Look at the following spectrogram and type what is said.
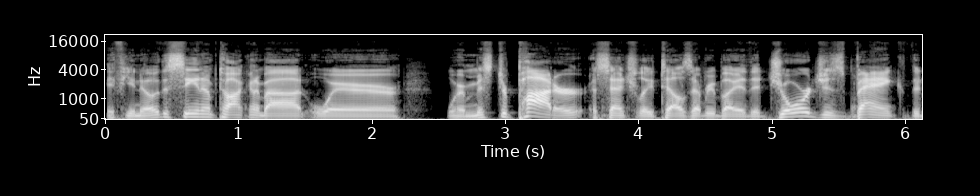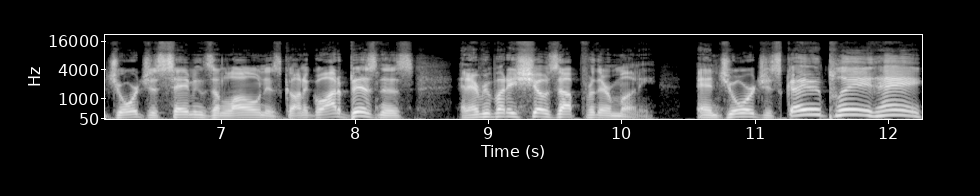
if you know the scene I'm talking about where where Mr. Potter essentially tells everybody that George's bank, the George's savings and loan is going to go out of business and everybody shows up for their money. And George is, hey, please, hey,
